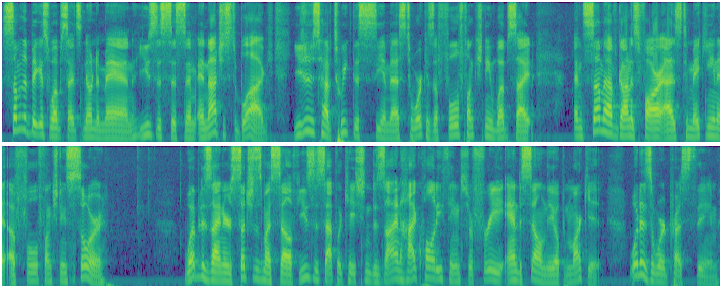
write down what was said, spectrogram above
Some of the biggest websites known to man use this system and not just to blog. Users have tweaked this CMS to work as a full functioning website, and some have gone as far as to making it a full functioning store. Web designers such as myself use this application to design high quality themes for free and to sell in the open market. What is a WordPress theme?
